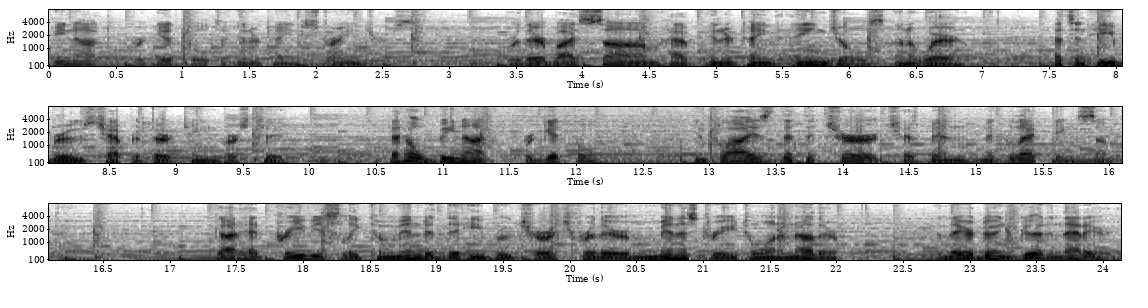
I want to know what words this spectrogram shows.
Be not forgetful to entertain strangers, for thereby some have entertained angels unaware. That's in Hebrews chapter 13, verse 2. That whole be not forgetful implies that the church has been neglecting something. God had previously commended the Hebrew church for their ministry to one another, and they are doing good in that area.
